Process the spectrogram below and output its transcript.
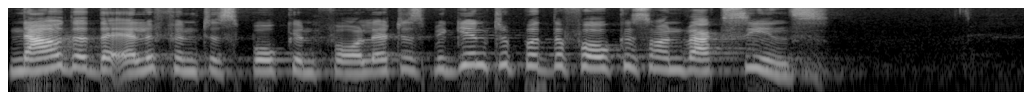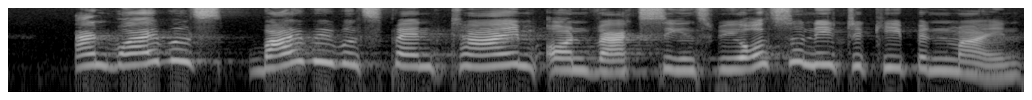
Now that the elephant is spoken for, let us begin to put the focus on vaccines. And while, we'll, while we will spend time on vaccines, we also need to keep in mind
